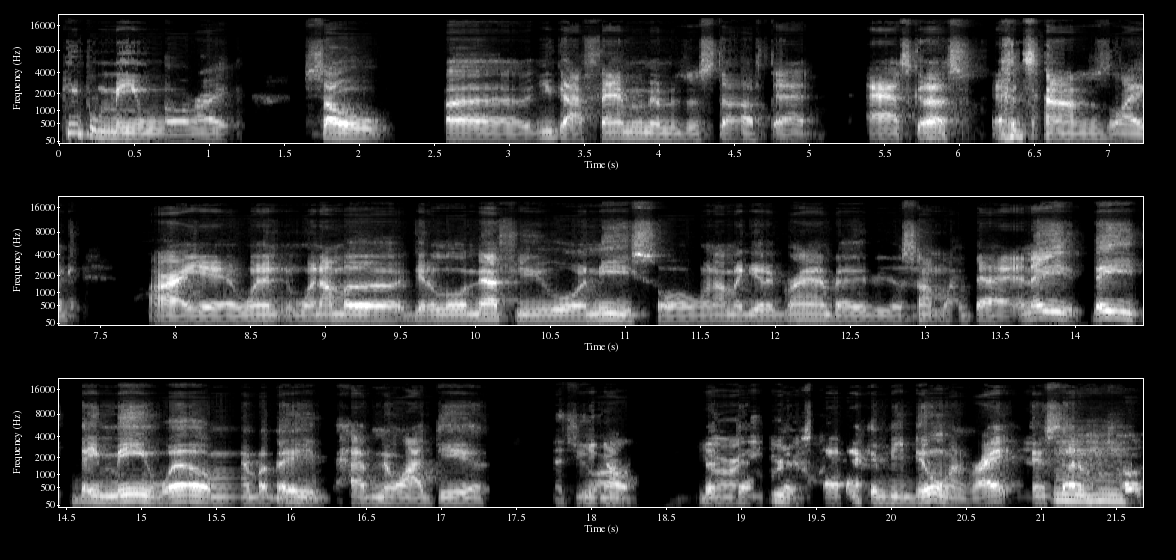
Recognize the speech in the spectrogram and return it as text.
people mean well, right? So uh you got family members and stuff that ask us at times like, all right, yeah, when when I'm gonna get a little nephew or a niece or when I'm gonna get a grandbaby or something like that. And they they they mean well, man, but they have no idea, That you, you are. know, the you already damage that that can be doing, right? Instead Mhm. of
